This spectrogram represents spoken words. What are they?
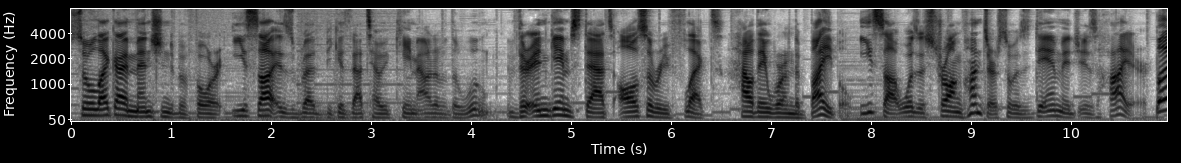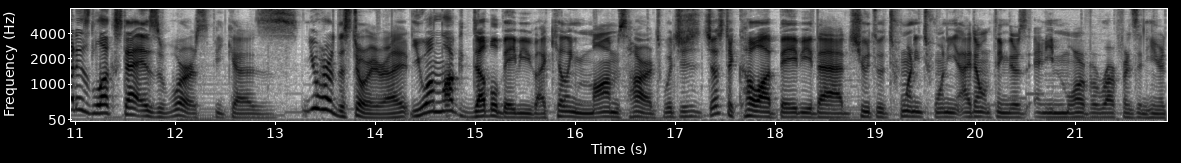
So like I mentioned before, Esau is red because that's how he came out of the womb. Their in-game stats also reflect how they were in the Bible. Esau was a strong hunter, so his damage is higher. But his luck stat is worse because you heard the story, right? You unlock Double Baby by killing Mom's Heart, which is just a co-op baby that shoots with 2020. I don't think there's any more of a reference in here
